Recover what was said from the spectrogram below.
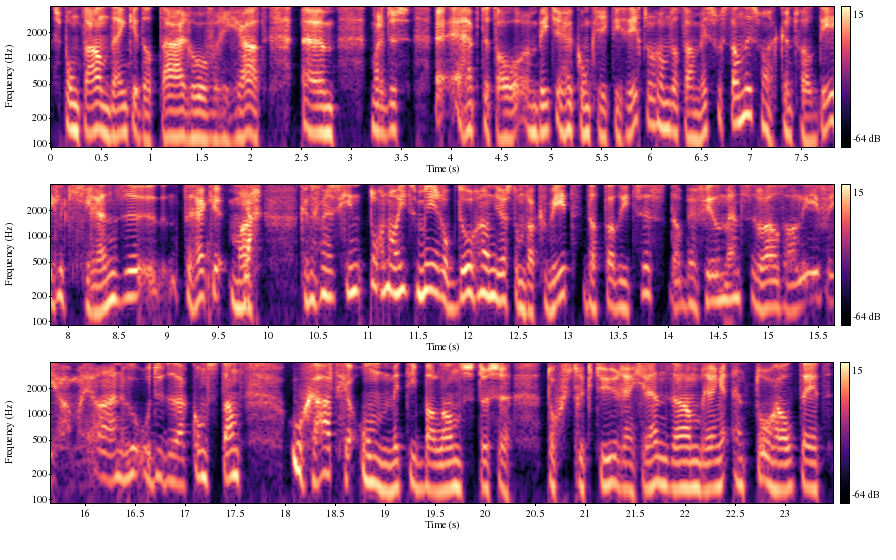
spontaan denken dat daarover gaat. Um, maar dus, hebt het al een beetje geconcretiseerd waarom dat een misverstand is, want je kunt wel degelijk grenzen trekken. Maar ja. kunnen we misschien toch nog iets meer op doorgaan? Juist omdat ik weet dat dat iets is dat bij veel mensen wel zal leven. Ja, maar ja, en hoe, hoe doe je dat constant? Hoe gaat je om met die balans tussen toch structuur en grens aanbrengen en toch altijd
